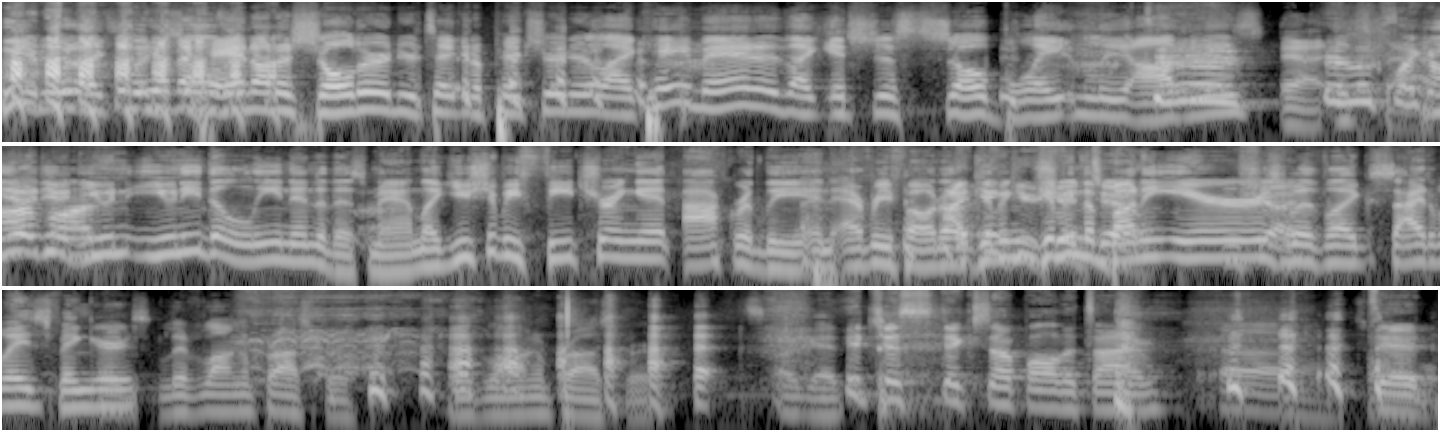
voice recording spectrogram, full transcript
when you're like putting you have a hand on a shoulder and you're taking a picture and you're like, "Hey, man," and like it's just so blatantly obvious. Yeah, it it's looks like bad. You, Armos. dude, you you need to lean into this, man. Like you should be featuring it awkwardly in every photo, I think giving you giving the too. bunny ears with like sideways fingers. live long and prosper. live long and prosper. So good. It just sticks up all the time, dude.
